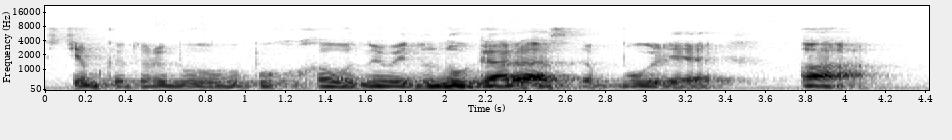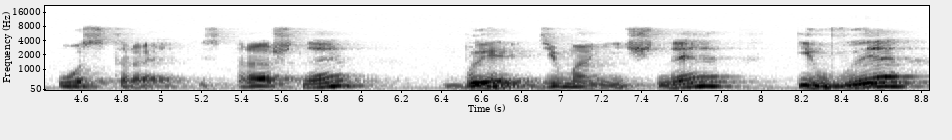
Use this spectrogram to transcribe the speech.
с тем, которое было в эпоху Холодной войны, но гораздо более а. острое и страшное, б. демоничное и в.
